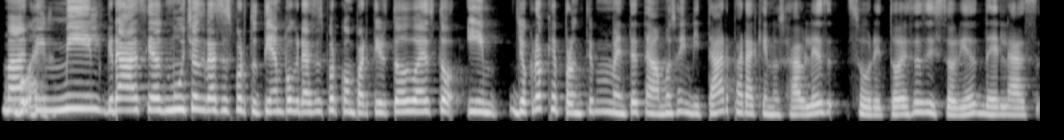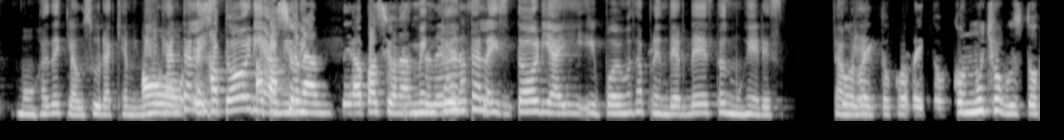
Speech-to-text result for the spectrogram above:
Mati, mil gracias, muchas gracias por tu tiempo, gracias por compartir todo esto y yo creo que próximamente te vamos a invitar para que nos hables sobre todas esas historias de las monjas de clausura, que a mí me oh, encanta la historia. Apasionante, apasionante. Me encanta la historia y podemos aprender de estas mujeres. Correcto, correcto. Con mucho gusto.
